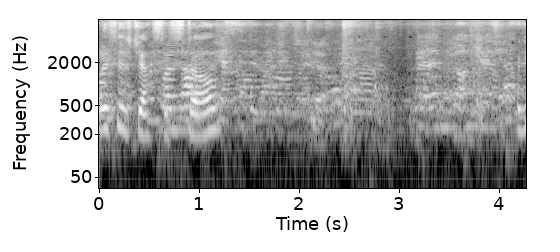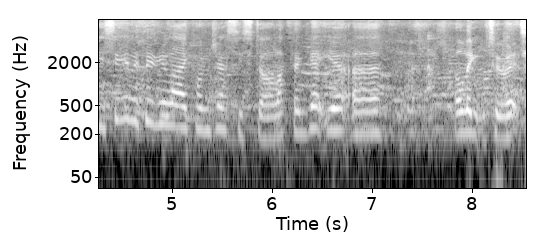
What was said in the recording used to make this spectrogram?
this is Jessie's stall. If you see anything you like on Jessie's stall, I can get you uh, a link to it.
